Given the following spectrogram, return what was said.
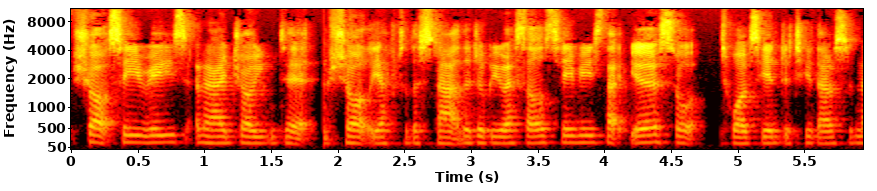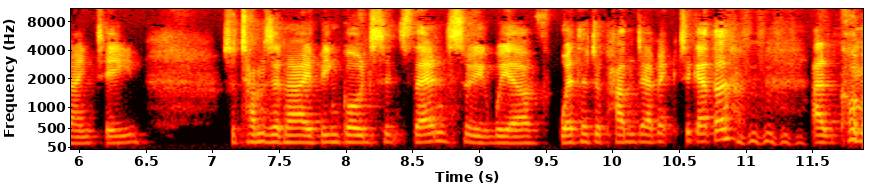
short series, and I joined it shortly after the start of the WSL series that year, so towards the end of 2019. So Tams and I have been going since then. So we have weathered a pandemic together and come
